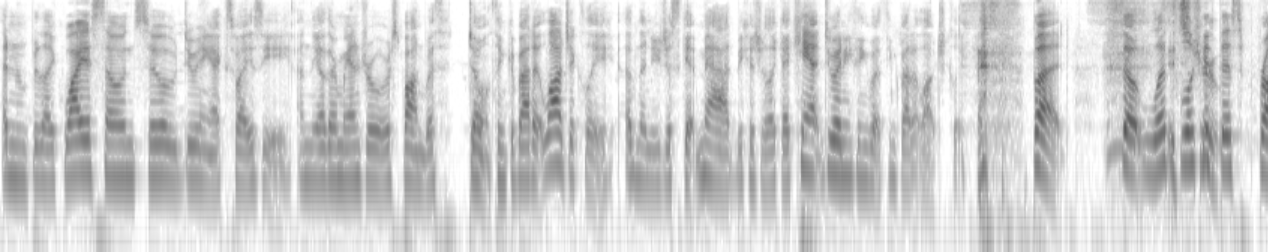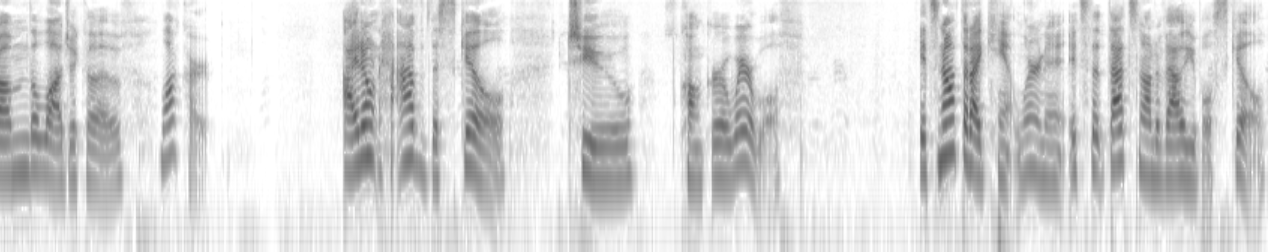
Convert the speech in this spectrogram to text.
and be like why is so and so doing xyz and the other manager will respond with don't think about it logically and then you just get mad because you're like I can't do anything but think about it logically. but so let's look true. at this from the logic of Lockhart. I don't have the skill to conquer a werewolf. It's not that I can't learn it, it's that that's not a valuable skill.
